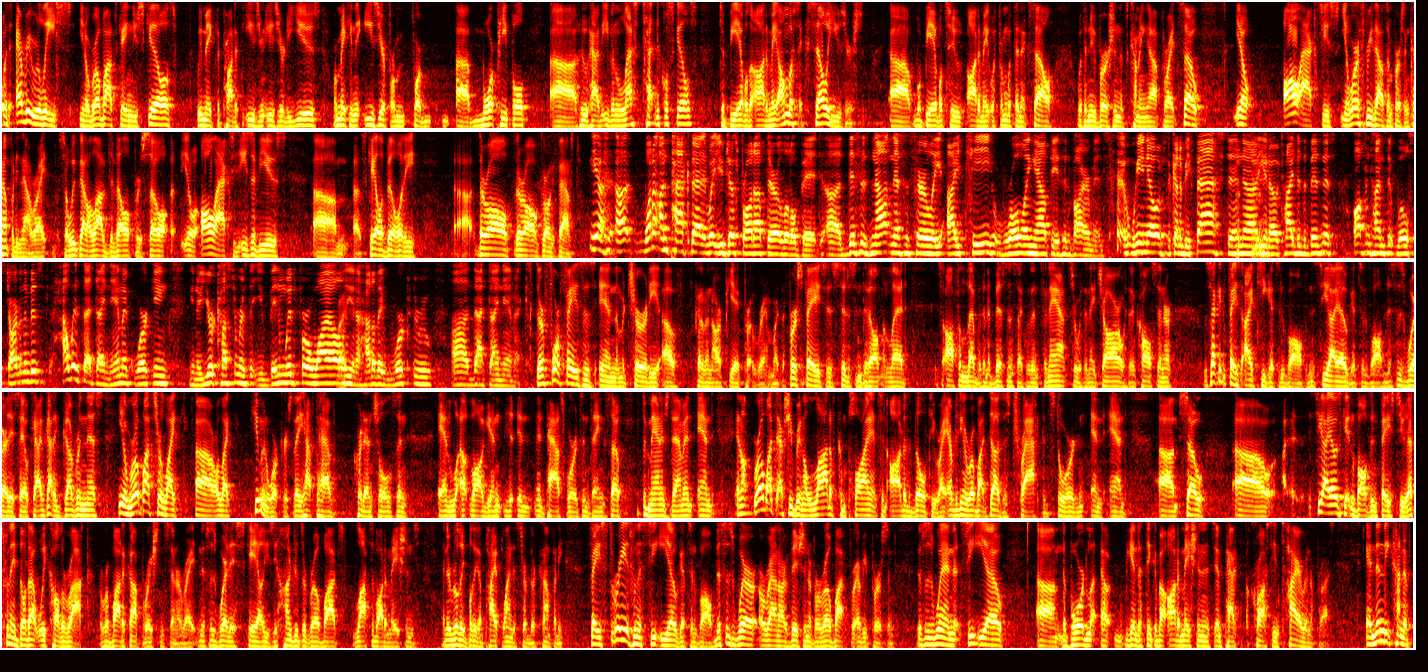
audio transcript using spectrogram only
with every release, you know, robots gain new skills, we make the product easier and easier to use. We're making it easier for, for uh, more people uh, who have even less technical skills to be able to automate. Almost Excel users uh, will be able to automate with, from within Excel with a new version that's coming up, right? So, you know, all axes, you know, we're a 3,000 person company now, right? So we've got a lot of developers. So, you know, all axes, ease of use, um, uh, scalability, uh, they're all they're all growing fast. Yeah, uh, want to unpack that what you just brought up there a little bit. Uh, this is not necessarily IT rolling out these environments. we know if it's going to be fast and uh, you know tied to the business. Oftentimes it will start in the business. How is that dynamic working? You know, your customers that you've been with for a while. Right. You know, how do they work through uh, that dynamic? There are four phases in the maturity of kind of an RPA program. Right. The first phase is citizen development led. It's often led within a business, like within finance or within HR, or within a call center. The second phase, IT gets involved, and the CIO gets involved. This is where they say, okay, I've got to govern this. You know, robots are like uh, are like human workers. They have to have credentials and and log in, in, in, passwords and things. So you have to manage them. And, and, and robots actually bring a lot of compliance and auditability, right? Everything a robot does is tracked and stored. And, and, and um, so uh, CIOs get involved in phase two. That's when they build out what we call the ROC, a Robotic Operations Center, right? And this is where they scale using hundreds of robots, lots of automations, and they're really building a pipeline to serve their company. Phase three is when the CEO gets involved. This is where around our vision of a robot for every person. This is when CEO, um, the board uh, begin to think about automation and its impact across the entire enterprise. And then the kind of,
